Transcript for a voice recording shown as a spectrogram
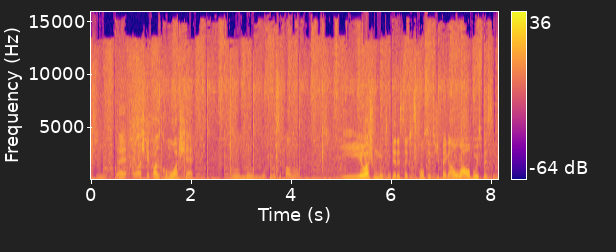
assim, é, eu acho que é quase como o axé no, no, no que você falou. E eu acho muito interessante esse conceito de pegar um álbum específico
